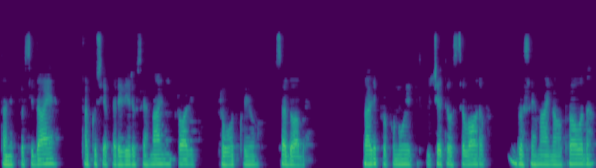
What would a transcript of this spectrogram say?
та не просідає. Також я перевірив сигнальний провід, проводкою все добре. Далі пропоную підключити осцилограф до сигнального провода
